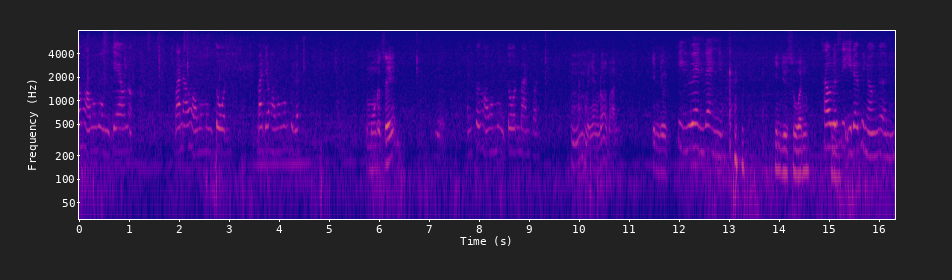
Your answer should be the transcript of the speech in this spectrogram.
อยู่พี่เขาหอมมะม่วงแก้วเนาะบ้านเฮาหอมมะม่วงโตนบ้านเจ้าหอมมะม่วงคือเลยมะม่วงกระเซะอันเคยหอมมะม่วงโตนบ้านก่อนอืมมันยังน้อยบานกินอยู่พี่เว้นแว่งเนี่ย กินอยู่สวน เข้าเลยสิอีเด้อพี่น้องเด้อนี่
